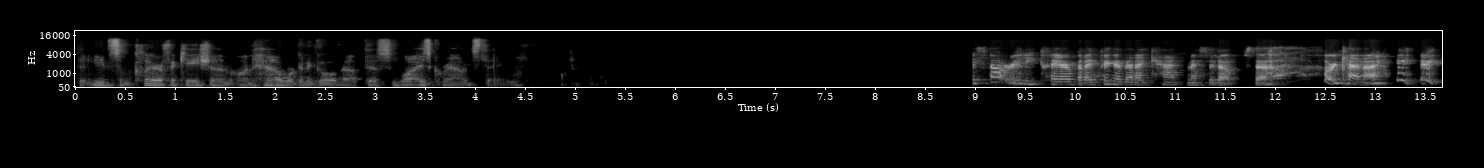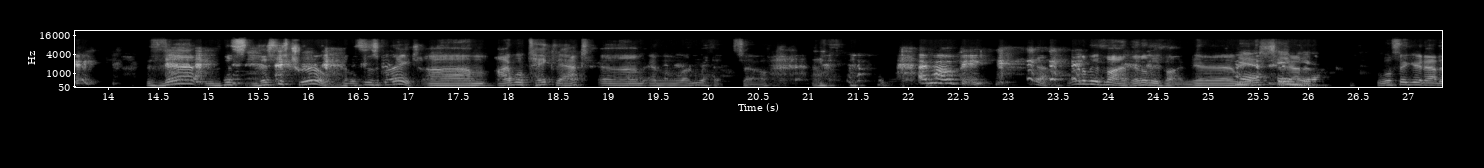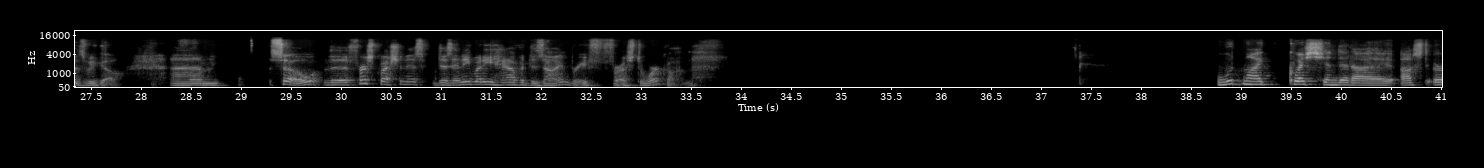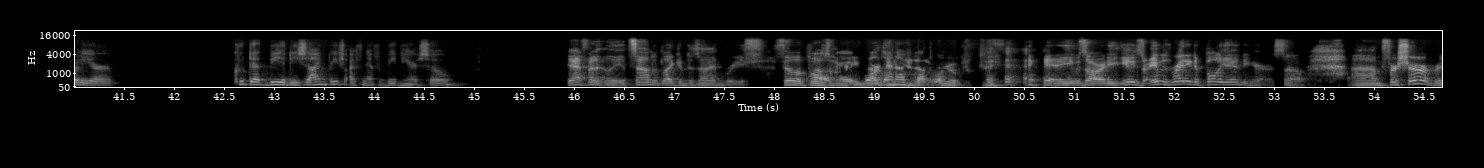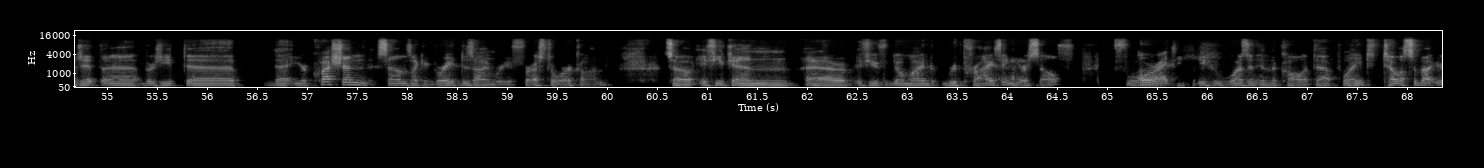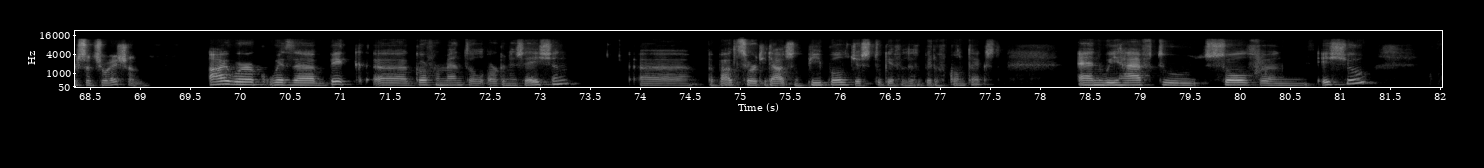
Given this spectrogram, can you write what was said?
That needs some clarification on how we're going to go about this wise crowds thing. Not really clear, but I figure that I can't mess it up. So, or can I? that this this is true. This is great. Um, I will take that um, and run with it. So, I'm hoping. yeah, it'll be fine. It'll be fine. Yeah, yeah same here. We'll figure it out as we go. Um, so the first question is: Does anybody have a design brief for us to work on? Would my question that I asked earlier, could that be a design brief? I've never been here, so. Definitely, it sounded like a design brief. Philip was Oh, okay. already Well, working then I've got of the group. yeah, he was already he was he was ready to pull you in here. So, um, for sure, Brigitte, uh, Brigitte, uh, that your question sounds like a great design brief for us to work on. So, if you can, uh, if you don't mind reprising yourself for All right. anybody who wasn't in the call at that point, tell us about your situation. I work with a big uh, governmental organization, uh, about 30,000 people, just to give a little bit of context. And we have to solve an issue.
